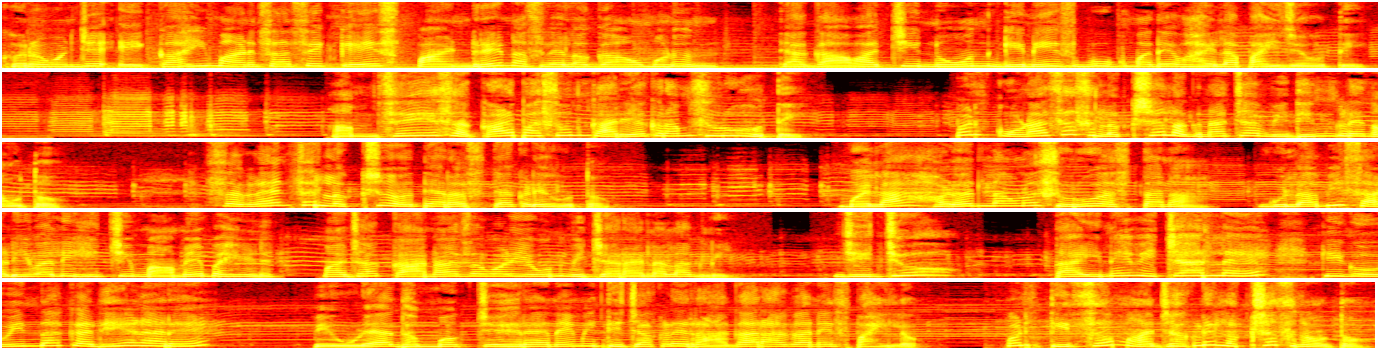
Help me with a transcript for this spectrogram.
खरं म्हणजे एकाही माणसाचे केस पांढरे नसलेलं गाव म्हणून त्या गावाची नोंद गिनीज बुकमध्ये व्हायला पाहिजे होती. आमचे सकाळपासून कार्यक्रम सुरू होते. पण कोणाचंच लक्ष लग्नाच्या विधींकडे नव्हतं. सगळ्यांचं लक्ष त्या रस्त्याकडे होतं. मला हळद लावणं सुरू असताना गुलाबी साडीवाली हिची मामे बहीण माझ्या कानाजवळ येऊन विचारायला लागली. जिजू ताईने विचारलंय की गोविंदा कधी येणार आहे? पिवळ्या धम्मक चेहऱ्याने मी तिच्याकडे रागा रागानेच पाहिलं. पण तिचं माझ्याकडे लक्षच नव्हतं.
